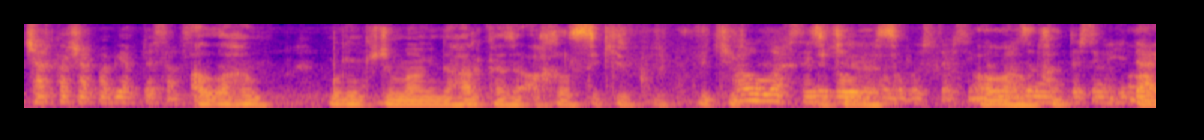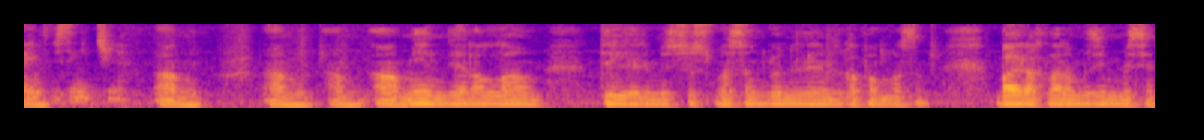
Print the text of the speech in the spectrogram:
çarpa çarpa bir abdest alsın. Allah'ım bugünkü cuma günde herkese akıl, sikir, fikir. Allah seni zikir doğru versin. göstersin. Allah'ım Namazın sen- abdestine hidayetlisin içine. Amin. Amin. Amin. Amin diyen Allah'ım dillerimiz susmasın, gönüllerimiz kapanmasın. Bayraklarımız inmesin.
